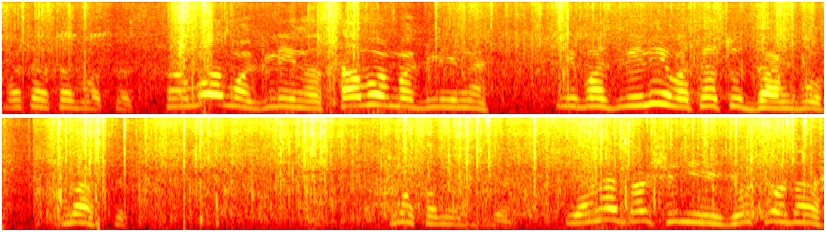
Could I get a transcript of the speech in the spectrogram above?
Вот это вот, вот солома, глина, солома, глина. И возвели вот эту дамбу. Насыпь. Вот она где. И она дальше не идет вода.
